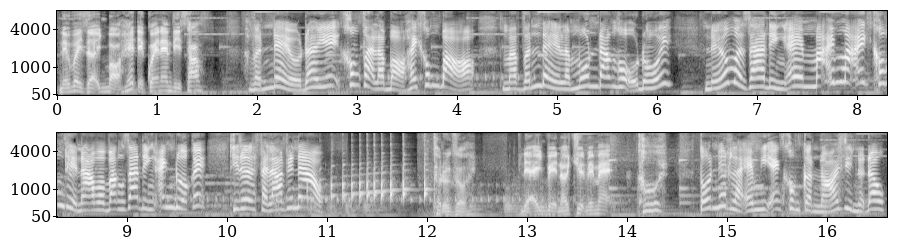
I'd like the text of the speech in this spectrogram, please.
Nếu bây giờ anh bỏ hết để quen em thì sao Vấn đề ở đây ấy không phải là bỏ hay không bỏ Mà vấn đề là môn đăng hộ đối. Nếu mà gia đình em mãi mãi không thể nào mà bằng gia đình anh được ấy Thì phải làm thế nào? Thôi được rồi Để anh về nói chuyện với mẹ. Thôi tốt nhất là em nghĩ anh không cần nói gì nữa đâu.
